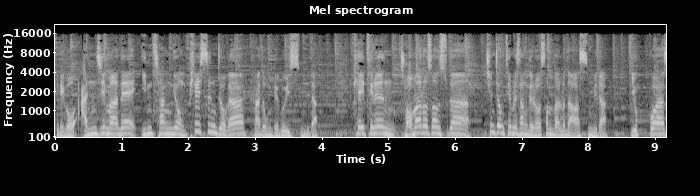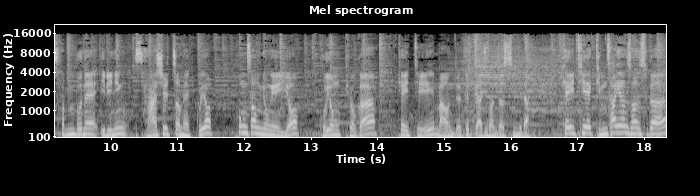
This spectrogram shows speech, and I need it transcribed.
그리고 안지만의 임창용 필승조가 가동되고 있습니다. KT는 저만호 선수가 친정팀을 상대로 선발로 나왔습니다. 6과 3분의 1이닝 4실점 했고요. 홍성용에 이어 고용표가 KT 마운드 끝까지 던졌습니다. KT의 김상현 선수가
